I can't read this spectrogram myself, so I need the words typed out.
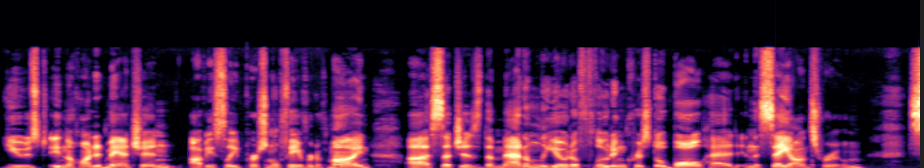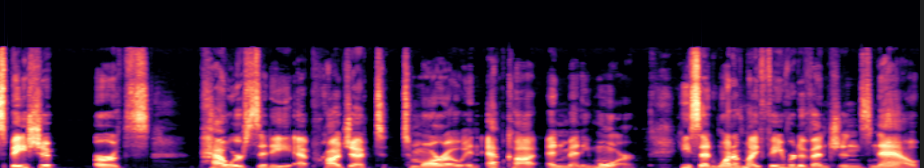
used in the Haunted Mansion, obviously personal favorite of mine, uh, such as the Madame Leota floating crystal ball head in the seance room, Spaceship Earth's Power City at Project Tomorrow in Epcot, and many more. He said, One of my favorite inventions now,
